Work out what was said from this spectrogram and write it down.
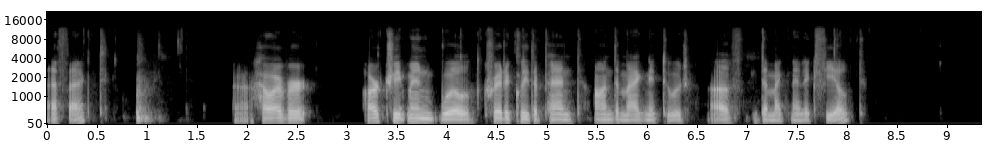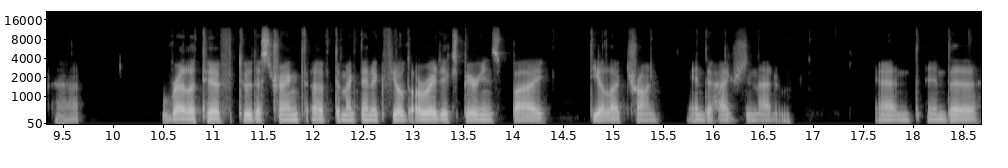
effect. Uh, however, our treatment will critically depend on the magnitude of the magnetic field uh, relative to the strength of the magnetic field already experienced by the electron in the hydrogen atom. And in the,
